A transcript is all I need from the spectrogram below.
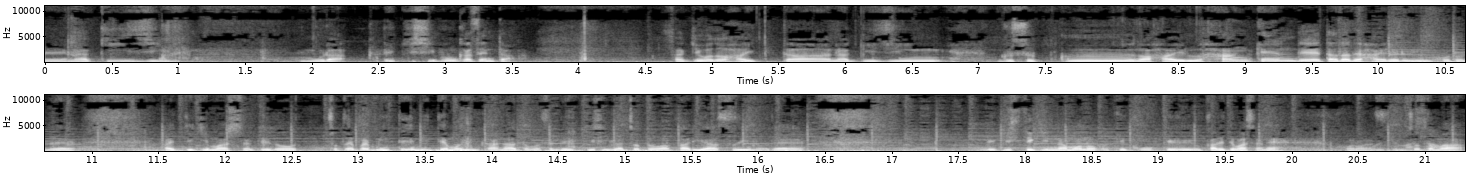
えー、泣き人村歴史文化センター。先ほど入った泣き人グスクの入る半券でタダで入れるいうことで入ってきましたけどちょっとやっぱり見てみてもいいかなと思います。歴史がちょっと分かりやすいので歴史的なものが結構置かれてましたね。このちょっとまあ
